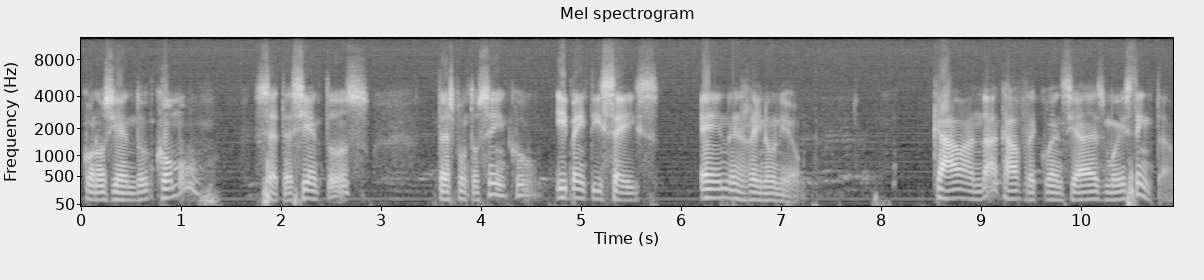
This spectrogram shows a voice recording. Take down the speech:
conociendo como 700, 3.5 y 26 en el Reino Unido. Cada banda, cada frecuencia es muy distinta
